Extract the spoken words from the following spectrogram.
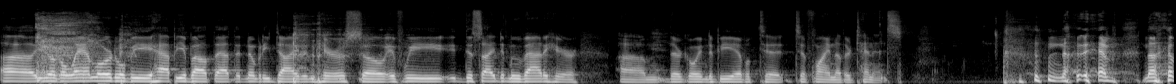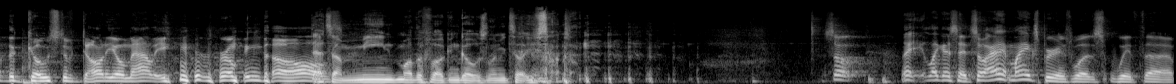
Uh, you know, the landlord will be happy about that, that nobody died in here. So if we decide to move out of here, um, they're going to be able to, to find other tenants. not have not have the ghost of Donnie O'Malley roaming the halls. That's a mean motherfucking ghost. Let me tell you something. So, like, like I said, so I my experience was with uh,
